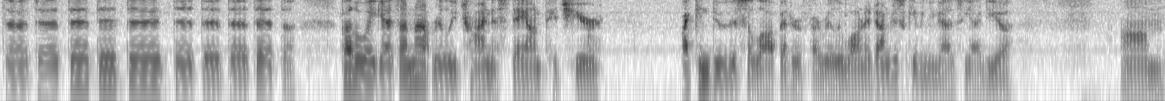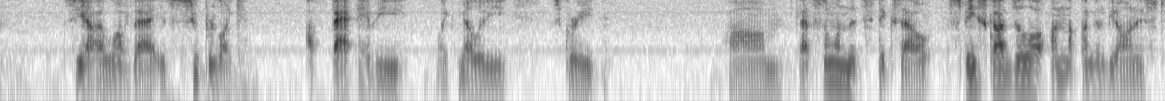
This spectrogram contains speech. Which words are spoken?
da da da da da da da da. By the way, guys, I'm not really trying to stay on pitch here. I can do this a lot better if I really wanted. I'm just giving you guys the idea. Um, so yeah, I love that. It's super like a fat, heavy like melody. It's great. Um, that's the one that sticks out. Space Godzilla, I'm not I'm gonna be honest.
